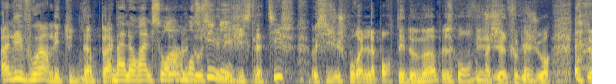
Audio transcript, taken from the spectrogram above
allez voir l'étude d'impact. Ah bah alors, elles sont dans le dossier législatif. Euh, Si je pourrais l'apporter demain, parce qu'on revient déjà tous les jours.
